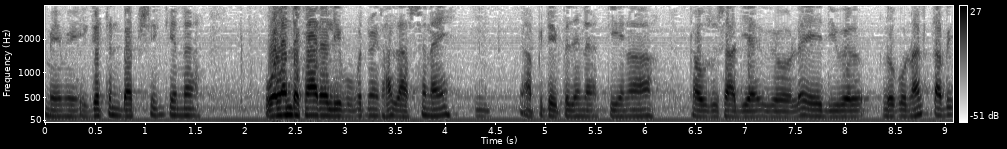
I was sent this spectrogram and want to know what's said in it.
මේ මේ ඉගටන් බැප්සින් කියන ඕලන්ද කාර්ය ලියපු පොත මේක හරි ලස්සනයි. අපිට ඉපදෙන තියෙනවා කවුරු සාදිය වල ඒ දිවල් ලෝකුණත් අපි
